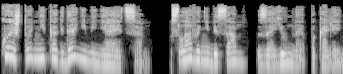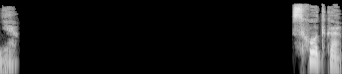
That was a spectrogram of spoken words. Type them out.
Кое-что никогда не меняется. Слава небесам за юное поколение!» Сходка.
